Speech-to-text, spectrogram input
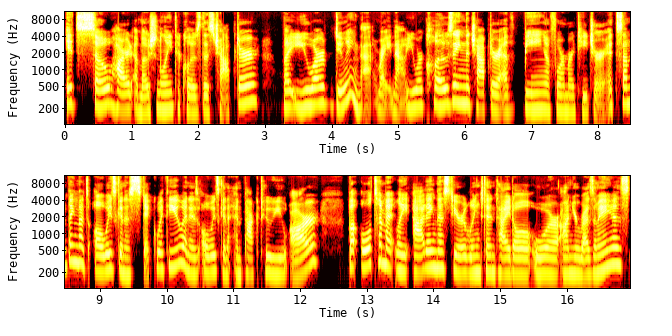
It's so hard emotionally to close this chapter but you are doing that right now. You are closing the chapter of being a former teacher. It's something that's always going to stick with you and is always going to impact who you are. But ultimately, adding this to your LinkedIn title or on your resume is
